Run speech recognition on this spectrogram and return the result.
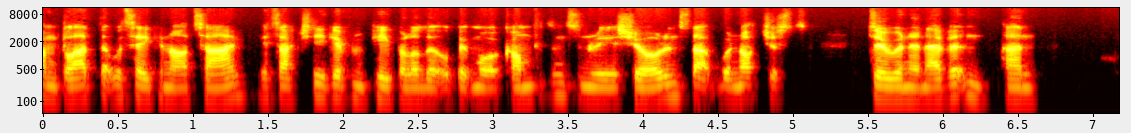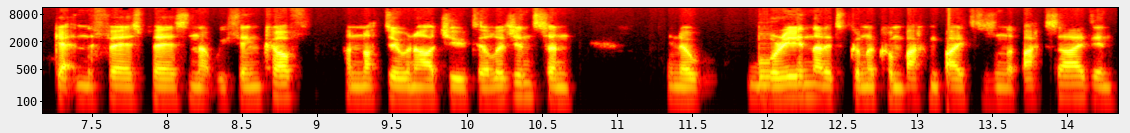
I'm glad that we're taking our time. It's actually giving people a little bit more confidence and reassurance that we're not just doing an Everton and getting the first person that we think of and not doing our due diligence and, you know, worrying that it's going to come back and bite us on the backside in,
